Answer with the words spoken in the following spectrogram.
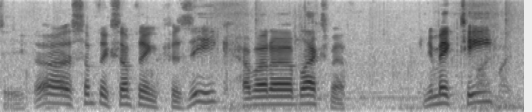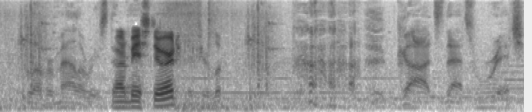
See. Uh, something, something physique. How about a blacksmith? Can you make tea? Glover Mallory's You want to be a steward? If you're looking... Gods, that's rich.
